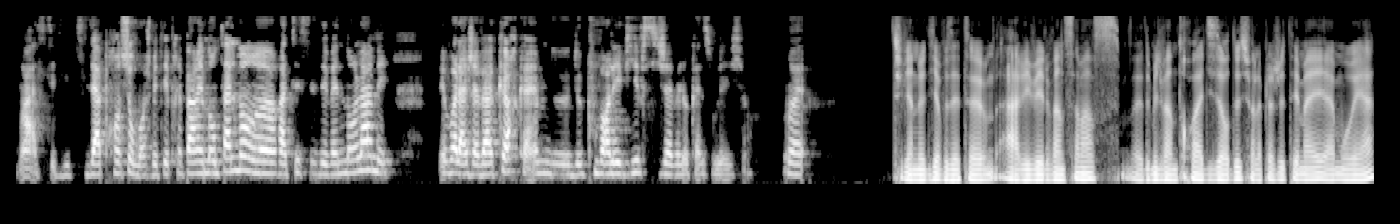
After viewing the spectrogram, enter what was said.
voilà, c'était des petites appréhensions. Bon, je m'étais préparée mentalement, hein, à rater ces événements-là, mais, mais voilà, j'avais à cœur quand même de, de pouvoir les vivre si j'avais l'occasion de les vivre. Ouais. Tu viens de le dire, vous êtes euh, arrivé le 25 mars euh, 2023 à 10h02 sur la plage de Temae à Moorea.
